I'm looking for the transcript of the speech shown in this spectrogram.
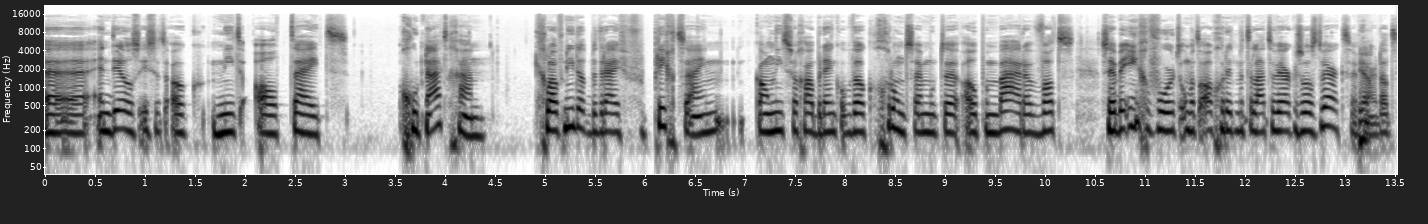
Uh, en deels is het ook niet altijd goed na te gaan. Ik geloof niet dat bedrijven verplicht zijn. Ik kan niet zo gauw bedenken op welke grond zij moeten openbaren wat ze hebben ingevoerd om het algoritme te laten werken zoals het werkt. Zeg maar. dat,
